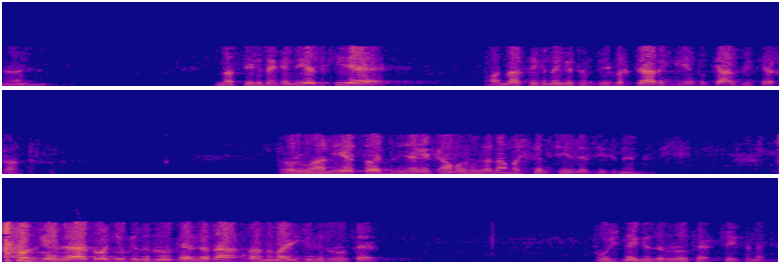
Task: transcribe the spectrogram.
ہاں؟ نہ سیکھنے کی نیت کی ہے اور نہ سیکھنے کی ترتیب اختیار کی ہے، تو کیا سیکھے خاص؟ تو روحانیت تو دنیا کے کاموں سے زیادہ مشکل چیز ہے سیکھنے میں۔ اس کے زیادہ توجہ کی ضرورت ہے، زیادہ رہنمائی کی ضرورت ہے، پوچھنے کی ضرورت ہے، ٹھیک ہے نا جی؟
